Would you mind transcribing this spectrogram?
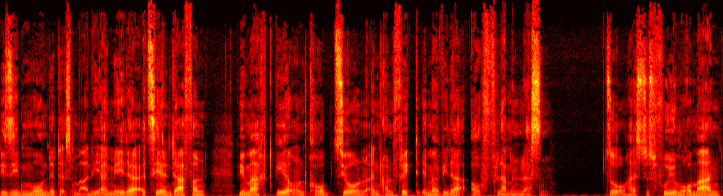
Die sieben Monde des Mali Almeida erzählen davon, wie Machtgier und Korruption einen Konflikt immer wieder aufflammen lassen. So heißt es früh im Roman,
